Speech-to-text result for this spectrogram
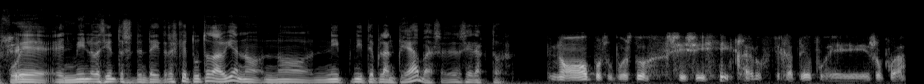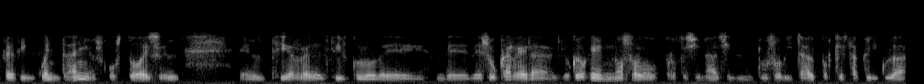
fue en 1973 que tú todavía no no ni, ni te planteabas ser actor. No, por supuesto, sí, sí, claro, fíjate, fue eso fue hace 50 años, justo es el, el cierre del círculo de, de, su carrera, yo creo que no solo profesional, sino incluso vital, porque esta película,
